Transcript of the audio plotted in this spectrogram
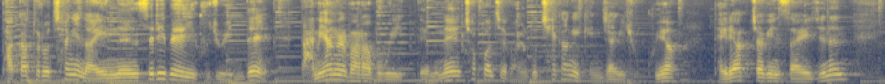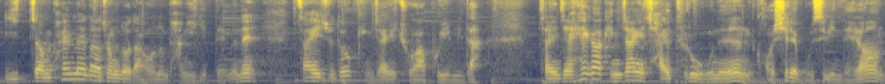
바깥으로 창이 나 있는 3베이 구조인데 남향을 바라보고 있기 때문에 첫 번째 방도 채광이 굉장히 좋고요. 대략적인 사이즈는 2.8m 정도 나오는 방이기 때문에 사이즈도 굉장히 좋아 보입니다. 자, 이제 해가 굉장히 잘 들어오는 거실의 모습인데요.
